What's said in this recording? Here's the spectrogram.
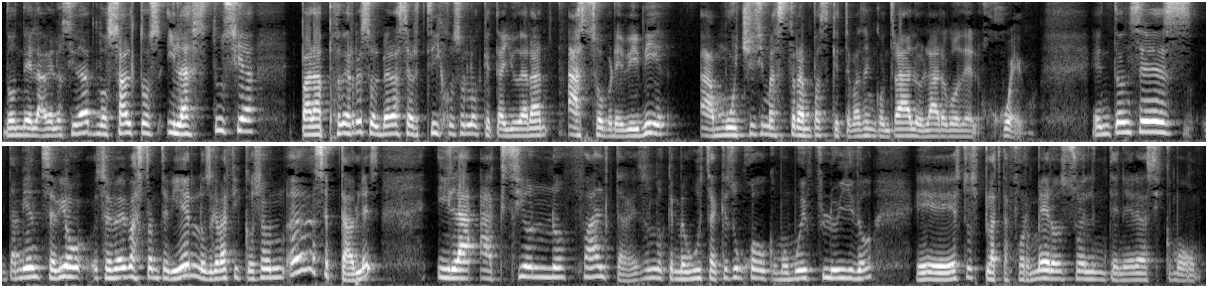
donde la velocidad, los saltos y la astucia para poder resolver acertijos son lo que te ayudarán a sobrevivir a muchísimas trampas que te vas a encontrar a lo largo del juego. Entonces, también se, vio, se ve bastante bien, los gráficos son ah, aceptables y la acción no falta. Eso es lo que me gusta, que es un juego como muy fluido. Eh, estos plataformeros suelen tener así como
